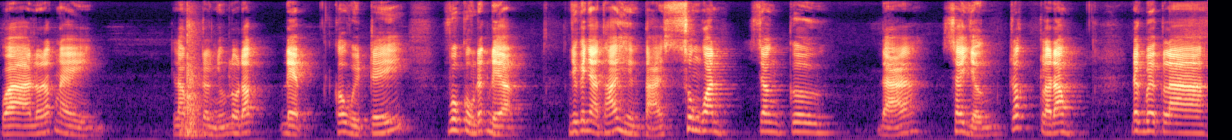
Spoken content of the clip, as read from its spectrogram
Và lô đất này là một trong những lô đất đẹp, có vị trí vô cùng đắc địa. Như cả nhà thấy hiện tại xung quanh dân cư đã xây dựng rất là đông. Đặc biệt là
